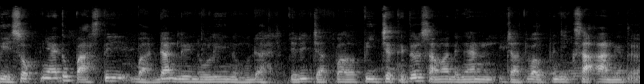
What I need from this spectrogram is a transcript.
besoknya itu pasti badan linu-linu udah. Jadi jadwal pijat itu sama dengan jadwal penyiksaan itu.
